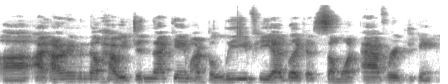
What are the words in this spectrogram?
uh, I, I, don't even know how he did in that game. I believe he had like a somewhat average game,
